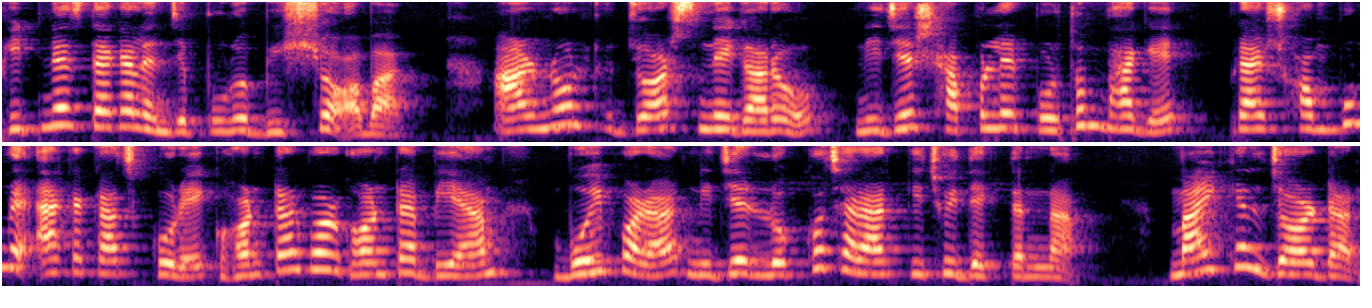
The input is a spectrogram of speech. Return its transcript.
ফিটনেস দেখালেন যে পুরো বিশ্ব অবাক। আর্নল্ড জর্জ নেগারও নিজের সাফল্যের প্রথম ভাগে প্রায় সম্পূর্ণ একা কাজ করে ঘণ্টার পর ঘণ্টা ব্যায়াম, বই পড়া, নিজের লক্ষ্য ছাড়া আর কিছুই দেখতেন না। মাইকেল জর্ডান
